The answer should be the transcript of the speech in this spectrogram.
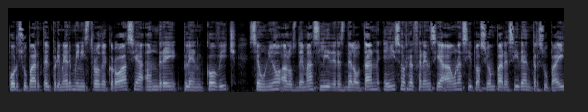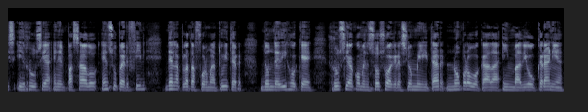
Por su parte, el primer ministro de Croacia, Andrej Plenković, se unió a los demás líderes de la OTAN e hizo referencia a una situación parecida entre su país y Rusia en el pasado en su perfil de la plataforma Twitter, donde dijo que Rusia comenzó su agresión militar no provocada e invadió Ucrania,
